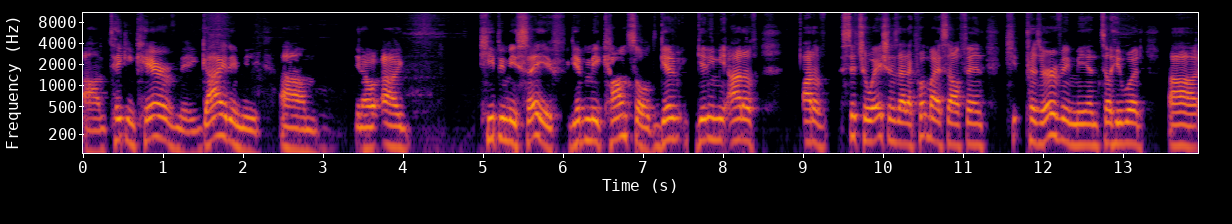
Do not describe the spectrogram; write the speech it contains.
um, taking care of me guiding me um, you know uh, keeping me safe, giving me counsel, get, getting me out of out of situations that I put myself in, preserving me until He would uh,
